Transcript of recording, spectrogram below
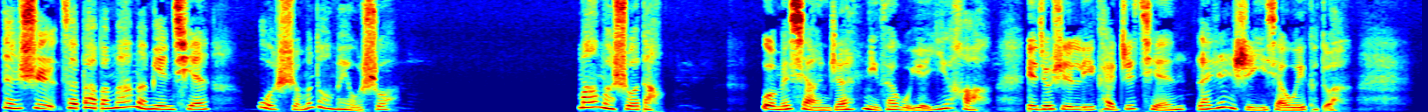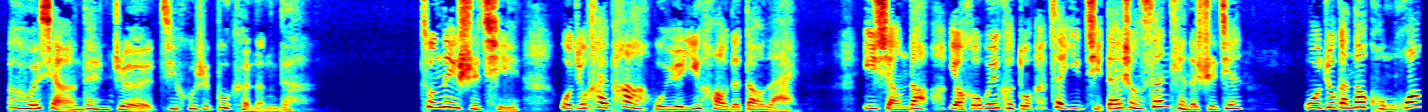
但是在爸爸妈妈面前，我什么都没有说。妈妈说道：“我们想着你在五月一号，也就是离开之前来认识一下维克多。我想，但这几乎是不可能的。”从那时起，我就害怕五月一号的到来。一想到要和维克多在一起待上三天的时间，我就感到恐慌。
